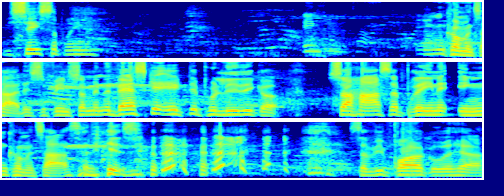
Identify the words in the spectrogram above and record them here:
Vi ses, Sabrine. Ingen kommentar. Ingen kommentar, det er så fint. Som en vaskeægte politiker, så har Sabrine ingen kommentar. Så, det er så så vi prøver at gå ud her.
